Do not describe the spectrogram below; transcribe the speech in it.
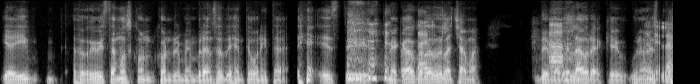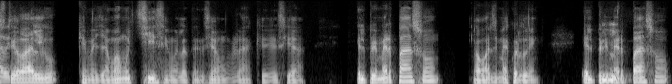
Y ahí hoy estamos con, con, remembranzas de gente bonita. Este, me acabo de acordar de la chama de María ah, Laura, que una vez posteó algo que me llamó muchísimo la atención, ¿verdad? Que decía, el primer paso, vamos a ver si me acuerdo bien, el primer paso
